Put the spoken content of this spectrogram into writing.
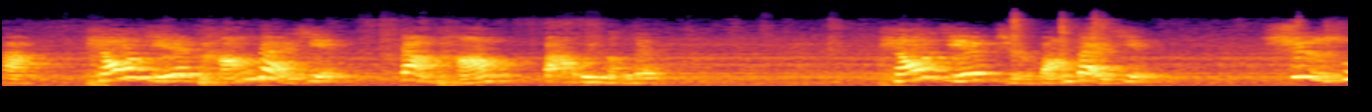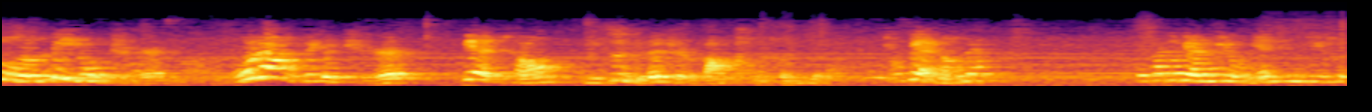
啊，调节糖代谢，让糖发挥能量；调节脂肪代谢。迅速的利用脂，不让这个脂变成你自己的脂肪储存起来，就变能量，所以它就变成一种年轻激素。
